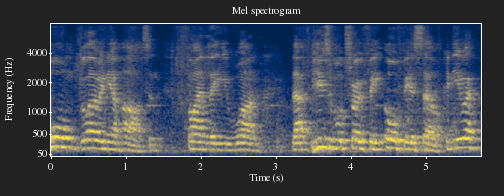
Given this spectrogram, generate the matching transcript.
warm glow in your heart, and finally you won that beautiful trophy all for yourself. Can you uh,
